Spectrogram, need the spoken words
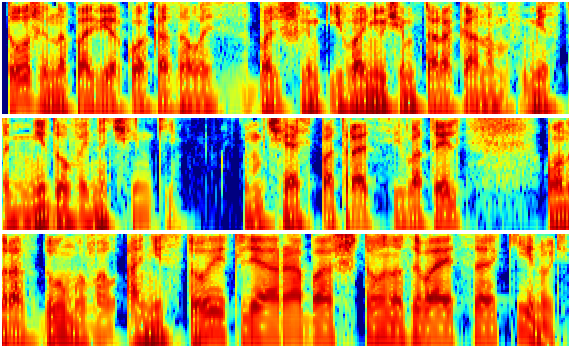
тоже на поверку оказалось с большим и вонючим тараканом вместо медовой начинки. Мчась по трассе в отель, он раздумывал, а не стоит ли араба, что называется, кинуть.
